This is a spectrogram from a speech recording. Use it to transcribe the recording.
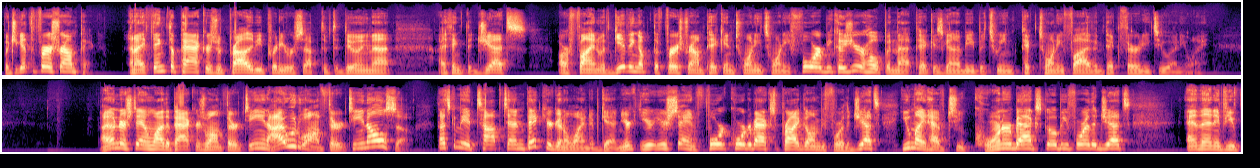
But you get the first round pick. And I think the Packers would probably be pretty receptive to doing that. I think the Jets are fine with giving up the first round pick in 2024 because you're hoping that pick is going to be between pick 25 and pick 32 anyway. I understand why the Packers want 13. I would want 13 also. That's going to be a top 10 pick you're going to wind up getting. You're, you're, you're saying four quarterbacks are probably going before the Jets. You might have two cornerbacks go before the Jets. And then if you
